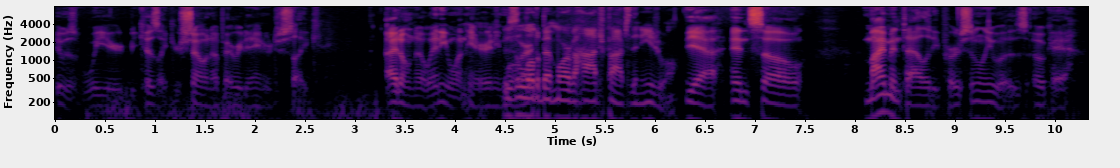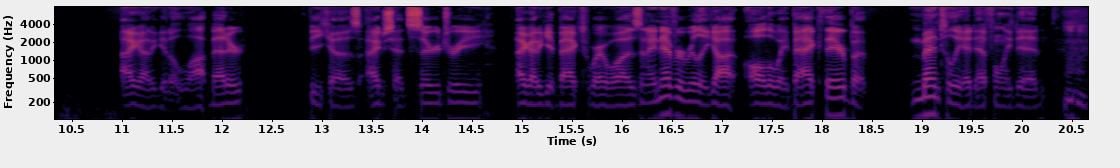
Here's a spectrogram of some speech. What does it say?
it was weird because like you're showing up every day and you're just like I don't know anyone here anymore. It was a little bit more of a hodgepodge than usual. yeah, and so my mentality personally was okay, I got to get a lot better because I just had surgery. I got to get back to where I was, and I never really got all the way back there, but mentally I definitely did. Mhm.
